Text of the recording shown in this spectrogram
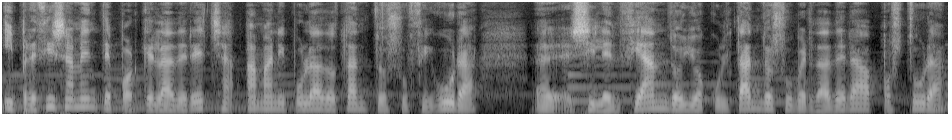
Y precisamente porque la derecha ha manipulado tanto su figura, eh, silenciando y ocultando su verdadera postura,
